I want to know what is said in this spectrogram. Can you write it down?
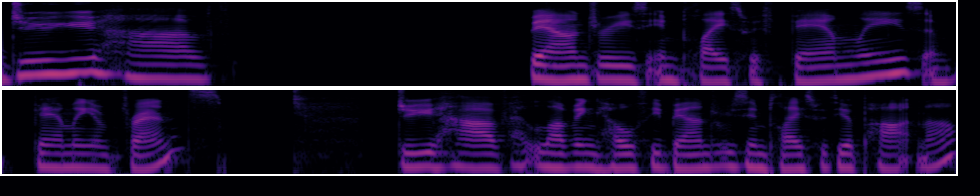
do you have boundaries in place with families and family and friends? Do you have loving, healthy boundaries in place with your partner?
